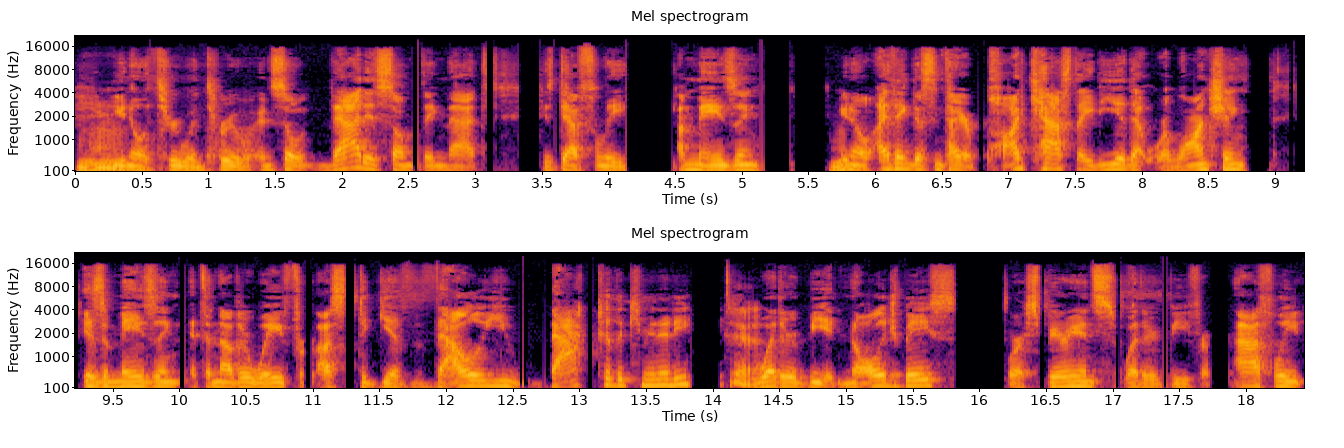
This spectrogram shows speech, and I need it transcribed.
mm-hmm. you know, through and through. And so that is something that is definitely amazing. Mm-hmm. You know, I think this entire podcast idea that we're launching is amazing. It's another way for us to give value back to the community, yeah. whether it be a knowledge base or experience, whether it be from athlete,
